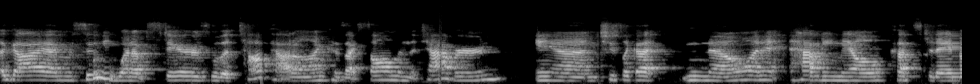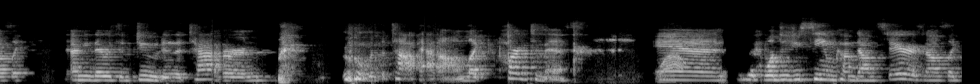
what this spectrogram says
"A guy, I'm assuming, went upstairs with a top hat on because I saw him in the tavern." And she's like, I, "No, I didn't have any male cuts today." And I was like, "I mean, there was a dude in the tavern." with a top hat on, like hard to miss. And like, Well, did you see him come downstairs? And I was like,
